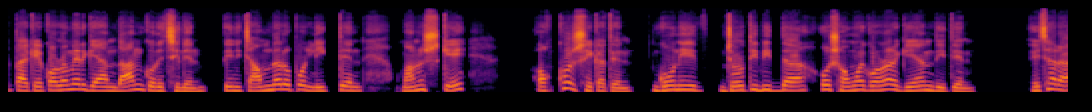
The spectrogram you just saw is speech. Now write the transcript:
তাকে কলমের জ্ঞান দান করেছিলেন। তিনি চামড়ার ওপর লিখতেন, মানুষকে অক্ষর শেখাতেন, গণিত জ্যোতিবিদ্যা ও সময় গণনার জ্ঞান দিতেন। এছাড়া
